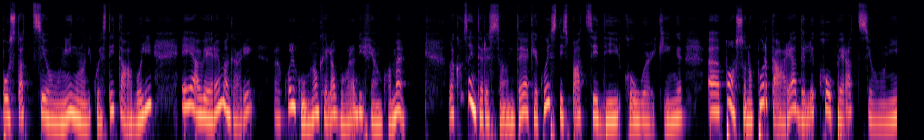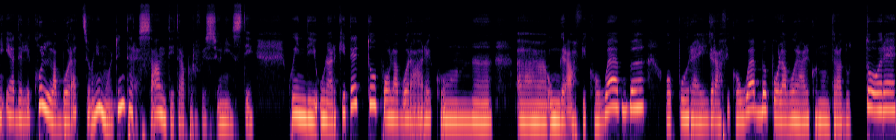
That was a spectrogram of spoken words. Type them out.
postazioni, uno di questi tavoli e avere magari uh, qualcuno che lavora di fianco a me. La cosa interessante è che questi spazi di coworking eh, possono portare a delle cooperazioni e a delle collaborazioni molto interessanti tra professionisti. Quindi un architetto può lavorare con eh, un grafico web oppure il grafico web può lavorare con un traduttore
